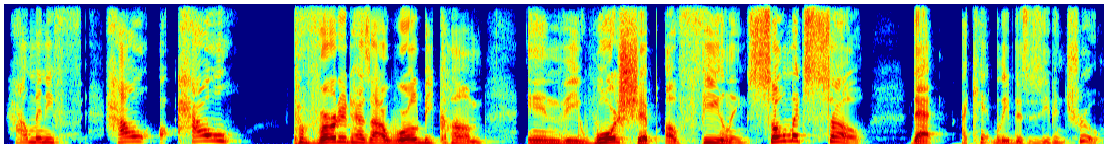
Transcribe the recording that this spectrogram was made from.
How many how how perverted has our world become in the worship of feeling? So much so that I can't believe this is even true.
